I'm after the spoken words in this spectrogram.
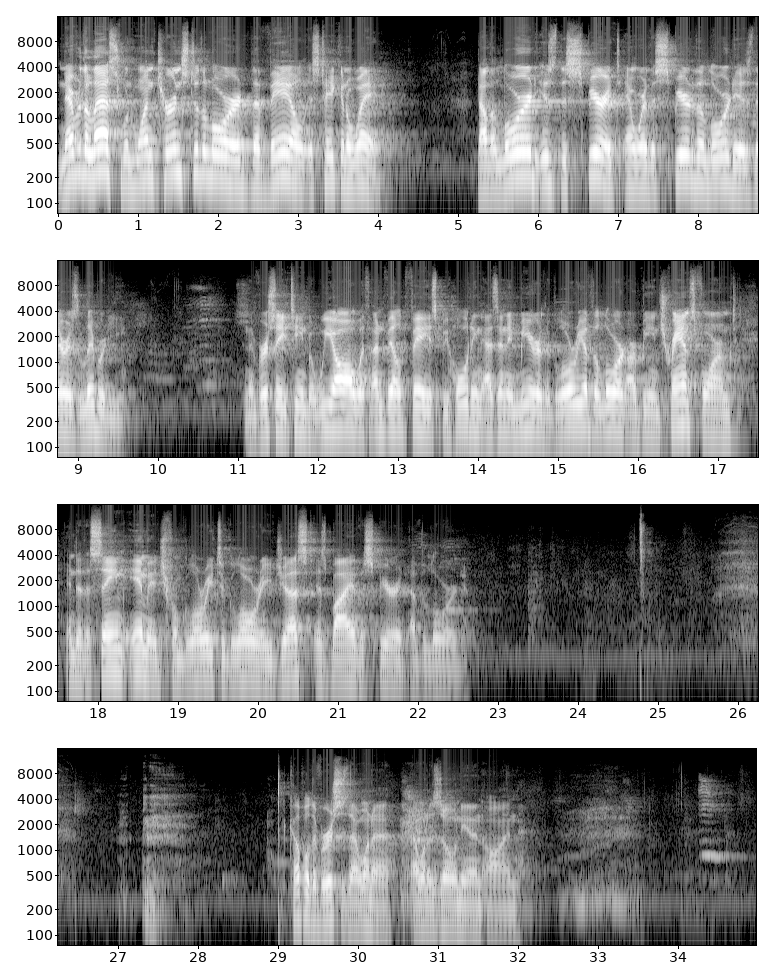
Nevertheless, when one turns to the Lord, the veil is taken away. Now, the Lord is the Spirit, and where the Spirit of the Lord is, there is liberty. And then verse 18, but we all with unveiled face, beholding as in a mirror the glory of the Lord, are being transformed into the same image from glory to glory, just as by the Spirit of the Lord. Couple of the verses I want to I want to zone in on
